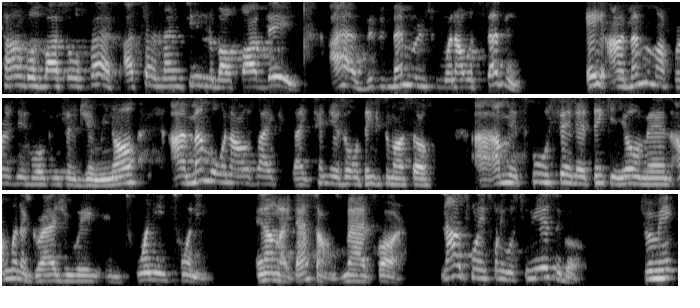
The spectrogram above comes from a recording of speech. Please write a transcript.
time goes by so fast. I turned 19 in about five days. I have vivid memories from when I was seven, eight. I remember my first day walking to the gym. You know, I remember when I was like like 10 years old, thinking to myself, I- I'm in school sitting there thinking, yo, man, I'm gonna graduate in 2020, and I'm like, that sounds mad far. Now 2020 was two years ago. For me,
